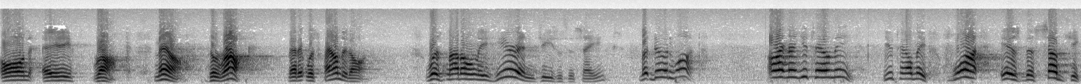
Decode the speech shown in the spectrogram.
on a rock. Now, the rock that it was founded on was not only hearing Jesus' sayings, but doing what? All right, now you tell me. You tell me. What is the subject?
